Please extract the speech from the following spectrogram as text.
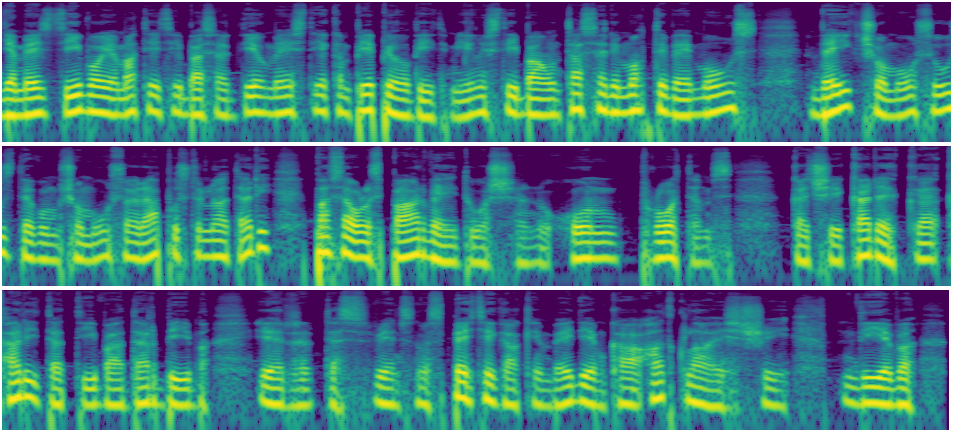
ja mēs dzīvojam attiecībās ar Dievu, mēs tiekam piepildīti mīlestībā, un tas arī motivē mūs veikt šo mūsu uzdevumu, šo mūsu ar apustulātu arī pasaules pārveidošanu. Un, protams, ka šī kar karitatīvā darbība ir tas viens no spēcīgākiem veidiem, kā atklājas šī Dieva uh,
